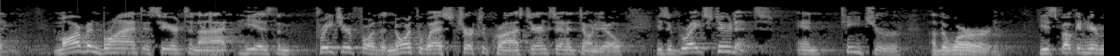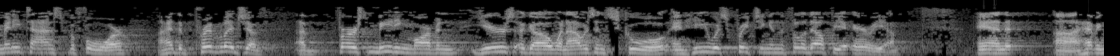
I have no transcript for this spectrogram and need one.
blessing. Marvin Bryant is here tonight. He is the preacher for the Northwest Church of Christ here in San Antonio. He's a great student and teacher of the Word. He's spoken here many times before. I had the privilege of, of first meeting Marvin years ago when I was in school, and he was preaching in the Philadelphia area. And uh, having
